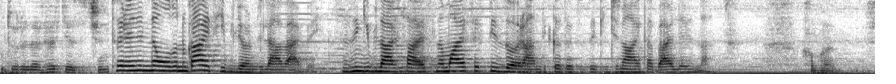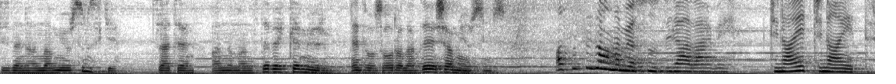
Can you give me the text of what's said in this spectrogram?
Bu töreler herkes için Törenin ne olduğunu gayet iyi biliyorum Dilaver Bey. Sizin gibiler sayesinde maalesef biz de öğrendik gazetedeki cinayet haberlerinden. ama siz beni anlamıyorsunuz ki. Zaten anlamanızı da beklemiyorum. Ne de olsa oralarda yaşamıyorsunuz. Asıl siz anlamıyorsunuz Dilaver Bey. Cinayet cinayettir.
